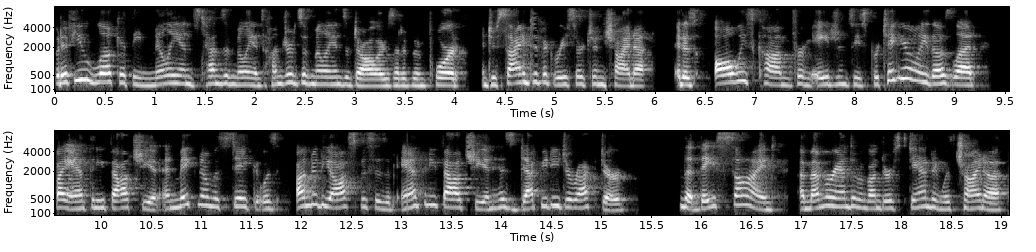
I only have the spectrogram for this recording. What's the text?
But if you look at the millions, tens of millions, hundreds of millions of dollars that have been poured into scientific research in China, it has always come from agencies, particularly those led by Anthony Fauci. And make no mistake, it was under the auspices of Anthony Fauci and his deputy director that they signed a memorandum of understanding with China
